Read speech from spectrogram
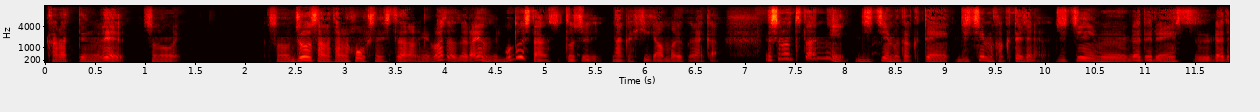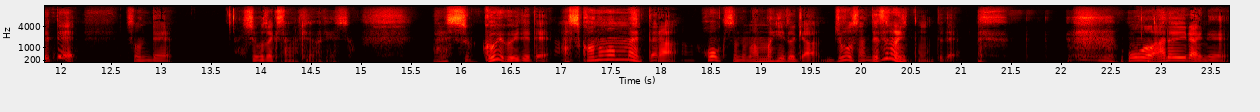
からっていうので、その、そのジョーさんのためにホークスにしてたのに、わざわざライオンズに戻したんです途中で。なんか引きがあんま良くないから。で、その途端に、自チーム確定、自チーム確定じゃないわ。自チームが出る演出が出て、そんで、塩崎さんが来たわけですよ。あれすっごい食い出て、あそこのまんまやったら、ホークスのまんま引いときゃ、ジョーさん出てるのにと思ってて。もうあれ以来ね、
